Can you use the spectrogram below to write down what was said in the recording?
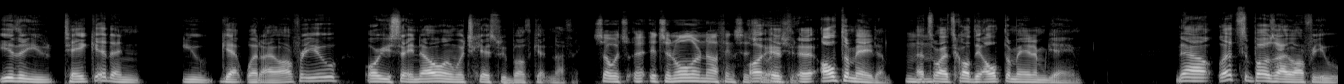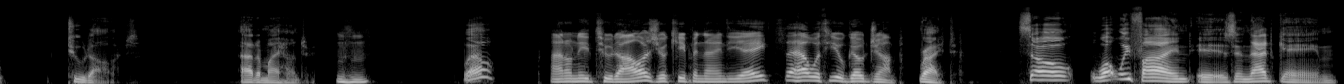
either you take it and you get what I offer you, or you say no, in which case we both get nothing. So it's it's an all or nothing Oh, it's situation. uh, ultimatum. That's why it's called the ultimatum game. Now, let's suppose I offer you two dollars out of my hundred. mm-hmm. Well, I don't need two dollars. You're keeping ninety eight. The hell with you. Go jump. right. So what we find is in that game,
